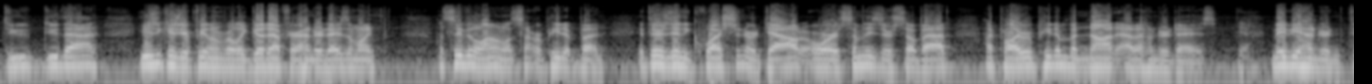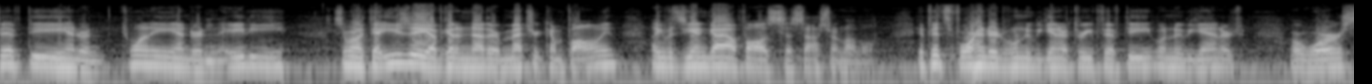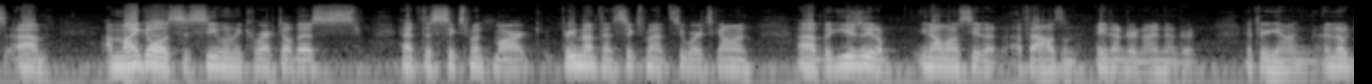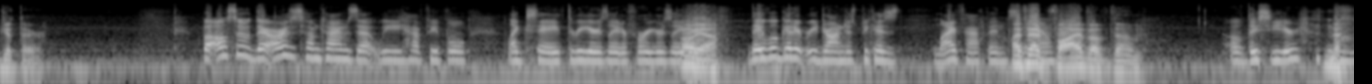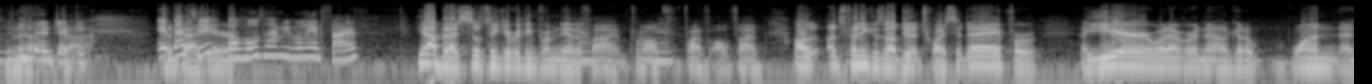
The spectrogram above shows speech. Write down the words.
do do that. Usually because you're feeling really good after 100 days. I'm like, let's leave it alone. Let's not repeat it. But if there's any question or doubt, or some of these are so bad, I'd probably repeat them, but not at 100 days. Yeah. Maybe 150, 120, 180, mm-hmm. somewhere like that. Usually I've got another metric I'm following. Like if it's a young guy, I'll follow his testosterone level. If it's 400 when we begin, or 350 when we begin, or or worse, um, uh, my goal is to see when we correct all this at the six month mark, three month and six months, see where it's going. Uh, but usually it'll, you know, I want to see it at a thousand, eight hundred, nine hundred, if they're young, and it'll get there. But also, there are some times that we have people, like say three years later, four years later. Oh yeah, They will get it redrawn just because life happens. I've had know? five of them. Oh, this year? No, no, I'm joking. God. And that's it. year. The whole time you've only had five. Yeah, but I still take everything from the other Yeah. five, from all Yeah. five, all five. I'll, it's funny because I'll do it twice a day for a year or whatever, and then I'll go to one a,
